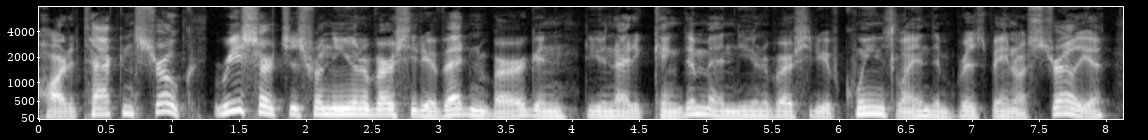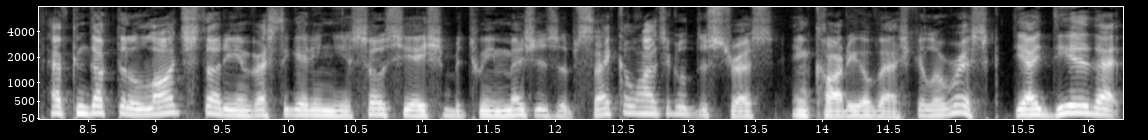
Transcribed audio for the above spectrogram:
heart attack and stroke. Researchers from the University of Edinburgh in the United Kingdom and the University of Queensland in Brisbane, Australia, have conducted a large study investigating the association between measures of psychological distress and cardiovascular risk. The idea that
